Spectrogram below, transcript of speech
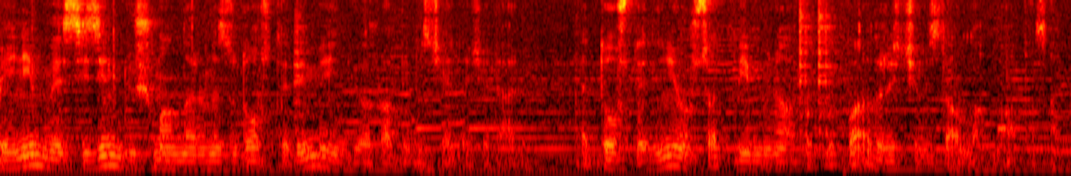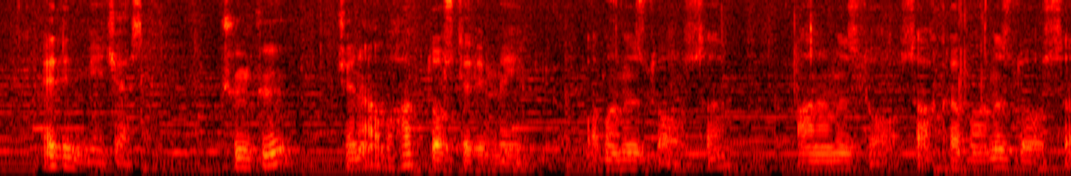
Benim ve sizin düşmanlarınızı dost edinmeyin diyor Rabbimiz Celle Celaluhu. E dost ediniyorsak bir münafıklık vardır içimizde Allah muhafaza. Edinmeyeceğiz. Çünkü Cenab-ı Hak dost edinmeyin diyor. Babanız da olsa, ananız da olsa, akrabanız da olsa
